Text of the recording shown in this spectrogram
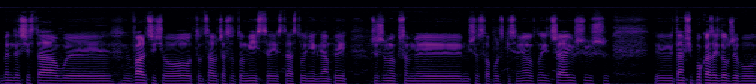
Będę się starał y, walczyć o, o to cały czas o to miejsce. Jest teraz turniej Grand Prix. W przyszłym roku są y, Mistrzostwa Polski Seniorów. No i trzeba już, już y, tam się pokazać dobrze, bo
